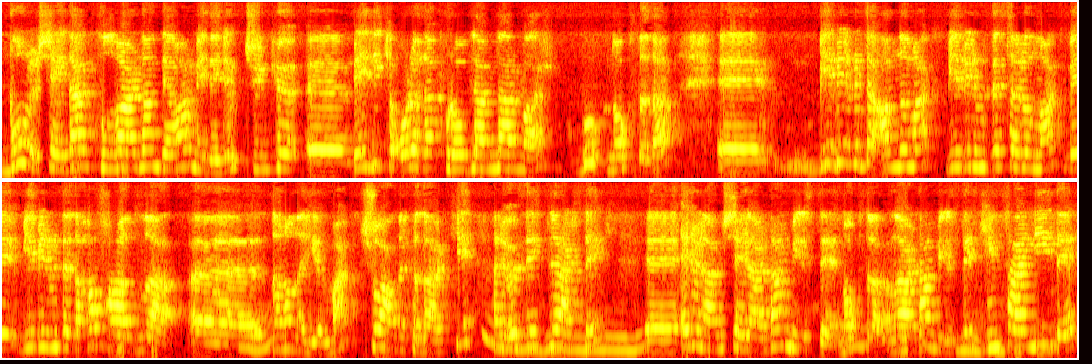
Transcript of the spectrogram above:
bu şeyden kulvardan devam edelim. Çünkü e, belli ki orada problemler var bu noktada. E, birbirimizi anlamak, birbirimize sarılmak ve birbirimize daha fazla e, zaman ayırmak şu ana kadar ki hani özetlersek e, en önemli şeylerden birisi, noktalardan birisi. Cinselliği de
